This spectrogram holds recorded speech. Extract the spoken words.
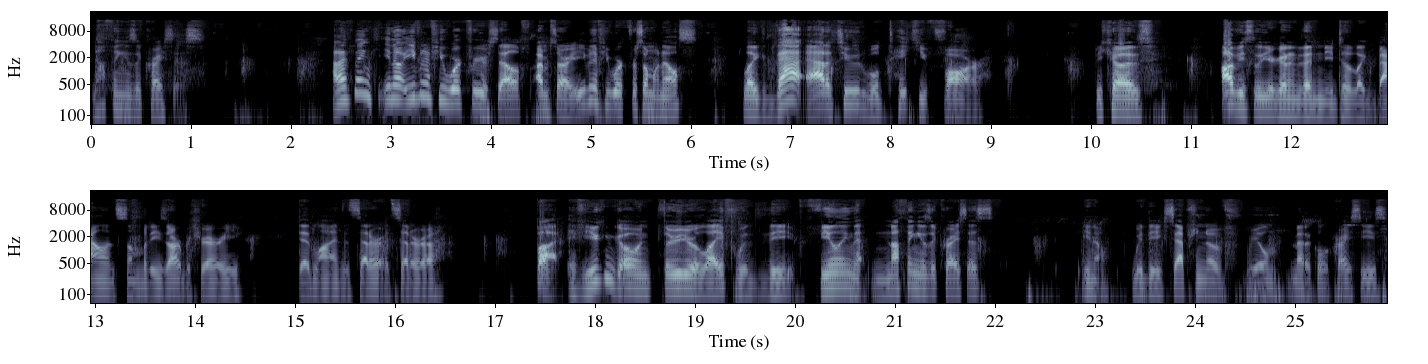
Nothing is a crisis. And I think, you know, even if you work for yourself, I'm sorry, even if you work for someone else, like that attitude will take you far. Because obviously you're going to then need to like balance somebody's arbitrary deadlines, etc., etc. But if you can go in through your life with the feeling that nothing is a crisis, you know, with the exception of real medical crises.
